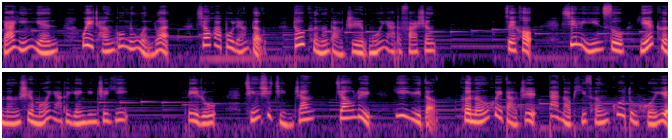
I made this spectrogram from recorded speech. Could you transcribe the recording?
牙龈炎、胃肠功能紊乱、消化不良等，都可能导致磨牙的发生。最后，心理因素也可能是磨牙的原因之一，例如情绪紧张、焦虑、抑郁等。可能会导致大脑皮层过度活跃，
